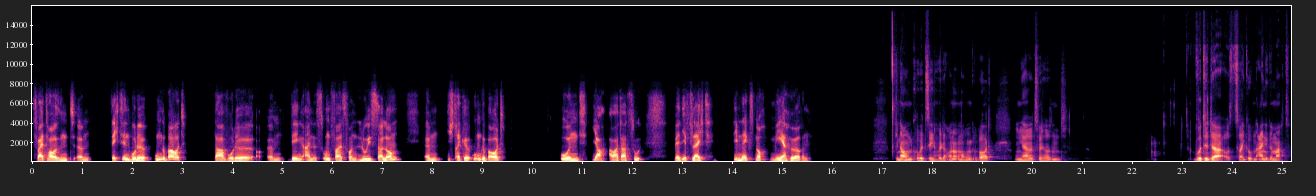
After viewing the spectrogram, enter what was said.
2016 wurde umgebaut. Da wurde ähm, wegen eines Unfalls von Luis Salom ähm, die Strecke umgebaut. Und ja, aber dazu werdet ihr vielleicht demnächst noch mehr hören. Genau, und Kurve 10 heute auch nochmal umgebaut. Im Jahre 2000 wurde da aus zwei Kurven eine gemacht.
